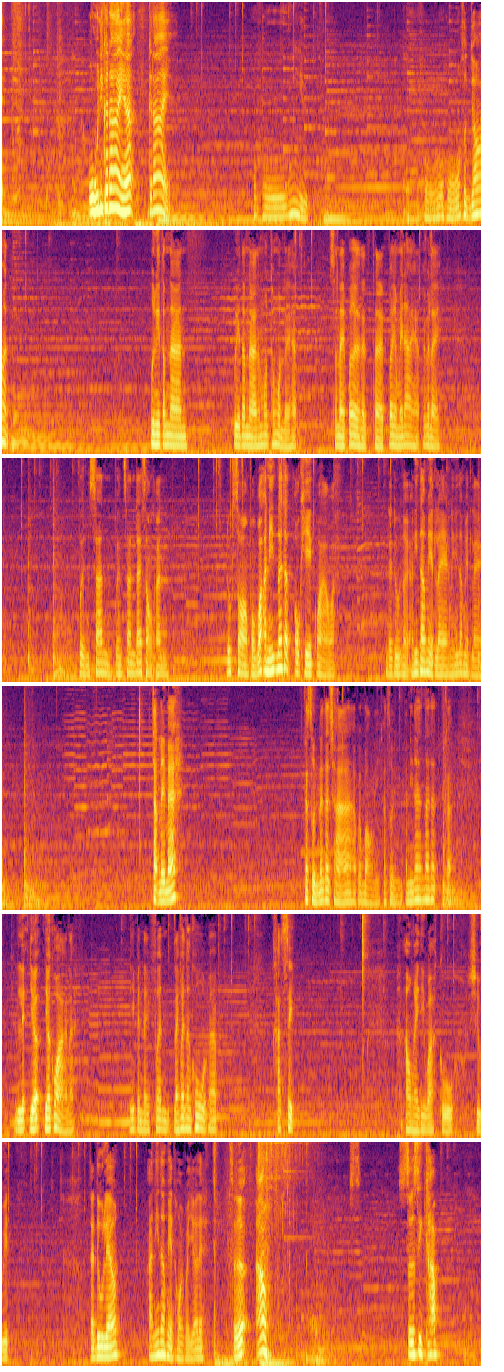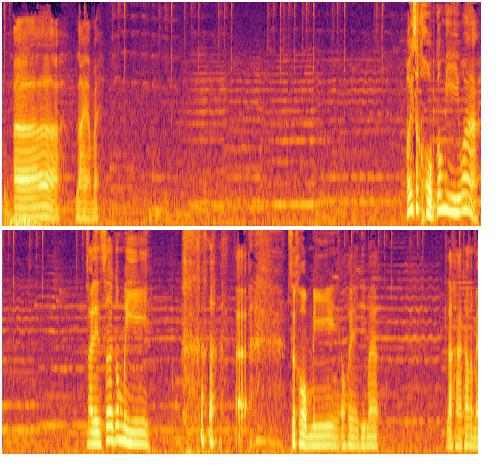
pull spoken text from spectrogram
โอ้นี่ก็ได้ฮะ ก็ได้โอ้โหโอ้โหโอ้โห สุดยอด ปืนในตำนาน ปืนในตำนานทั้งหมดทั้งหมดเลยฮะ สไนเปอร์แต่สไนเปอร์ยังไม่ได้ฮะไม่เป็นไรปืนสั้นปืนสั้นได้สองอัน ลูกซองผมว่าอันนี้น่าจะโอเคกว่าวะเดี๋ยวดูหน่อย อันนี้ดาเมจแรงอันนี้ดาเมจแรง จัดเลยไหมกระสุนน่าจะช้าครับกระบอกนี้กระสุน อันนี้น่าน่าจะก็เยอะเยอะกว่านะ นี่เป็นไรเฟิลไรเฟิลทั้งคู่นะครับคลาสสิก เอาไงดีวะกูชีวิต แต่ดูแล้วอันนี้ดาเมจโหดกว่าเยอะเลย ซื้อ เอาซื้อสิครับ เออลน์เอาไหมเฮ้ยสโคปก็มีว่าไซเลนเซอร์ก็มีสโคมมี โอเค ดีมาก ราคาเท่ากันไหม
